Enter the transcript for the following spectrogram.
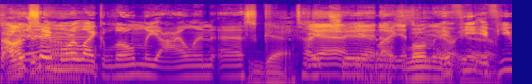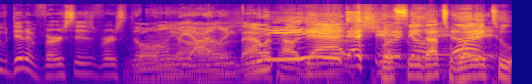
Yeah. I would Yeah. say more like Lonely Island esque Yeah. type Yeah, shit. yeah, no, like yes, Lonely if he yeah. if he did a versus versus the Lonely Lonely, Island, Island, that group, would probably- that, That shit But would see, go that's nuts. way too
